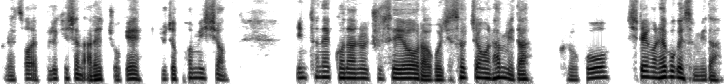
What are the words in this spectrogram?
그래서 애플리케이션 아래쪽에 유저 퍼미션 인터넷 권한을 주세요 라고 이제 설정을 합니다. 그리고 실행을 해보겠습니다.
